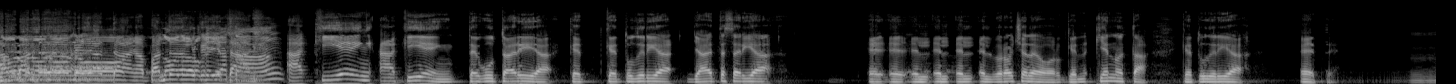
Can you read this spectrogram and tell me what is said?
No, no, no, no, Aparte de lo que ya no. están, aparte No, de lo que ya están, están. ¿a quién, a quién te gustaría que, que tú dirías, ya este sería el, el- el- el- el broche de oro? ¿Quién, quién no está? Que tú dirías, este. Mm.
